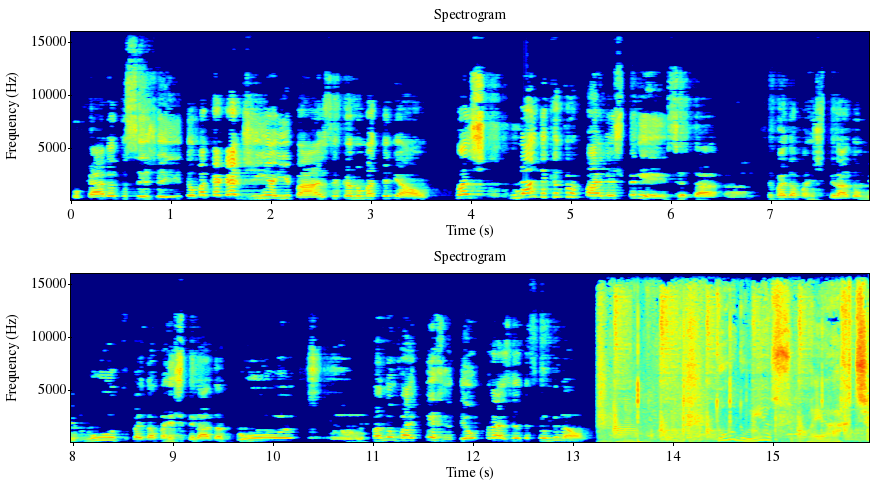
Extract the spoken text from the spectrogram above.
O cara do CGI tem uma cagadinha aí básica no material. Mas nada que atrapalhe a experiência, tá? Você vai dar uma respirada um minuto, vai dar uma respirada duas, mas não vai perder o prazer do filme, não. Tudo isso é arte.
